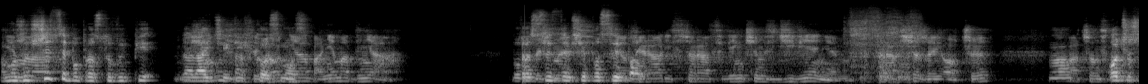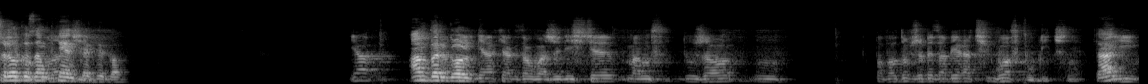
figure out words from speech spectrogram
A może wszyscy po prostu wypierdalajcie gdzieś w kosmos. nie ma dnia. Bo wasz Byśmy system się posypał. otwierali z coraz większym zdziwieniem, coraz szerzej oczy. No. patrząc na Oczy to, co się szeroko wokół zamknięte dzieje. chyba. Ja Amber w Gold. ostatnich dniach, jak zauważyliście, mam s- dużo mm, powodów, żeby zabierać głos publicznie. Tak? I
